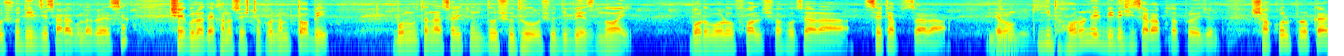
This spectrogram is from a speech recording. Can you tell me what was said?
ঔষধির যে চারাগুলো রয়েছে সেগুলো দেখানোর চেষ্টা করলাম। তবে বনলতা নার্সারি কিন্তু শুধু ঔষধি বেজ নয় বড় বড় ফল সহ চারা সেট আপ চারা এবং কি ধরনের বিদেশি চারা আপনার প্রয়োজন? সকল প্রকার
